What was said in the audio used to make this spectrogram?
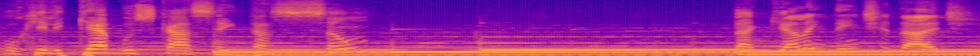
Porque ele quer buscar a aceitação daquela identidade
